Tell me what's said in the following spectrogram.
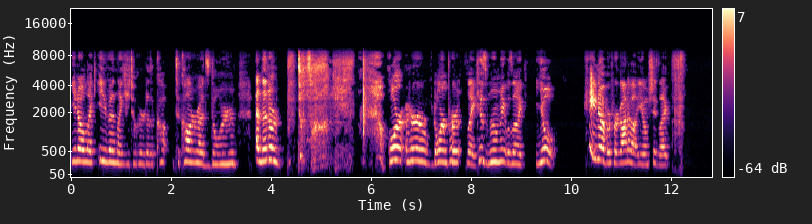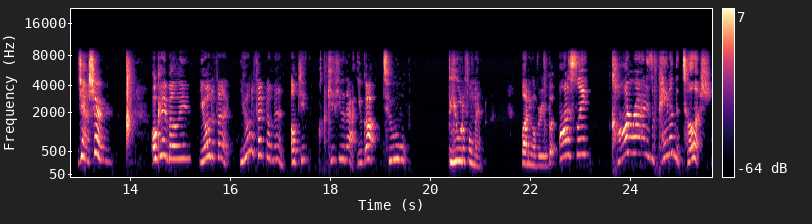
you know, like even like he took her to the to Conrad's dorm, and then her her her dorm per like his roommate was like, "Yo, he never forgot about you," and she's like, "Yeah, sure, okay, Belly, you have effect, you have effect on men. I'll give I'll give you that. You got two beautiful men fighting over you, but honestly, Conrad is a pain in the tush.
